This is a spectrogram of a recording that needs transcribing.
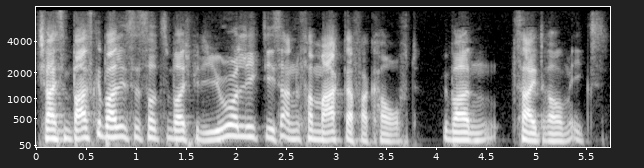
Ich weiß, im Basketball ist es so zum Beispiel die Euroleague, die ist an einen Vermarkter verkauft über einen Zeitraum X.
